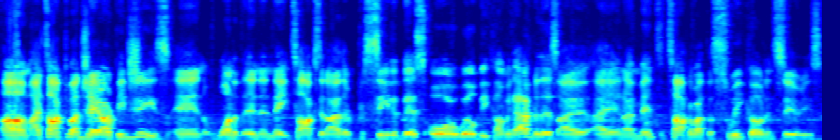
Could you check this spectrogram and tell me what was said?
Um, I talked about JRPGs, and one of the, and Nate talks that either preceded this or will be coming after this. I, I and I meant to talk about the Sweet Suikoden series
